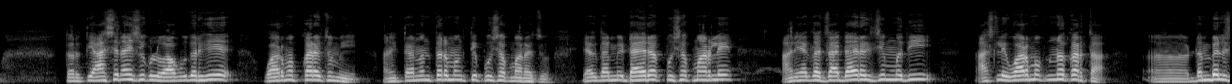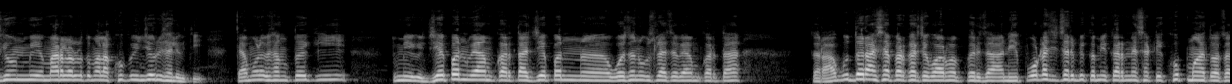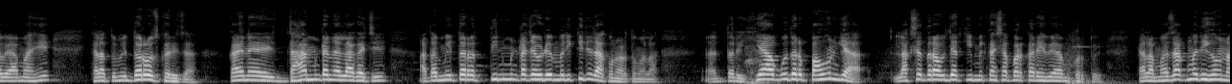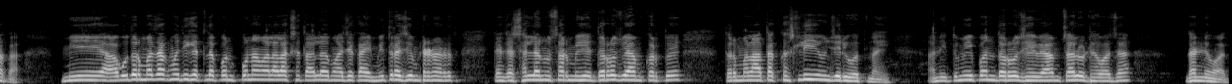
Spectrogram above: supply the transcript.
तर ते असे नाही शिकलो. अगोदर हे वॉर्मअप करायचो मी. आणि त्यानंतर मग ते पुशअप मारायचो. एकदा मी डायरेक्ट पुशअप मारले आणि एकदा जा डायरेक्ट जिममध्ये असले वॉर्मअप न करता डंबेल्स घेऊन मी मारलेलो लागलो तर मला खूप इंजुरी झाली होती. त्यामुळे मी सांगतोय की तुम्ही जे पण व्यायाम करता जे पण वजन उचलायचा व्यायाम करता तर अगोदर अशा प्रकारचे वॉर्मअप करी जा आणि हे पोटाची चरबी कमी करण्यासाठी खूप महत्त्वाचा व्यायाम आहे ह्याला तुम्ही दररोज करी जा. काय नाही दहा मिनटं नाही लागायचे. आता मी तर तीन मिनटाच्या व्हिडिओमध्ये किती दाखवणार तुम्हाला? तर हे अगोदर पाहून घ्या. लक्षात राहू द्या की मी कशा प्रकारे व्यायाम करतोय. ह्याला मजाकमध्ये घेऊ नका. मी अगोदर मजाकमध्ये घेतलं पण पुन्हा मला लक्षात आलं माझे काही मित्र जिम ट्रेनर आहेत त्यांच्या सल्ल्यानुसार मी हे दररोज व्यायाम करतोय. तर मला आता कसलीही इंजुरी होत नाही. आणि तुम्ही पण दररोज हे व्यायाम चालू ठेवायचा. धन्यवाद.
